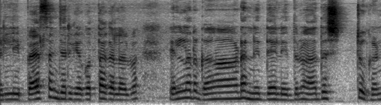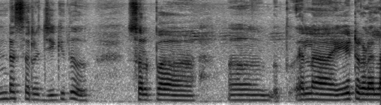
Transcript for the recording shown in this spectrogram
ಇಲ್ಲಿ ಪ್ಯಾಸೆಂಜರಿಗೆ ಗೊತ್ತಾಗಲ್ಲಲ್ವ? ಎಲ್ಲರೂ ಗಾಢ ನಿದ್ದೆಯಲ್ಲಿದ್ದರು ಆದಷ್ಟು ಗಂಡಸರು ಜಿಗಿದು ಸ್ವಲ್ಪ ಎಲ್ಲ ಏಟುಗಳೆಲ್ಲ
